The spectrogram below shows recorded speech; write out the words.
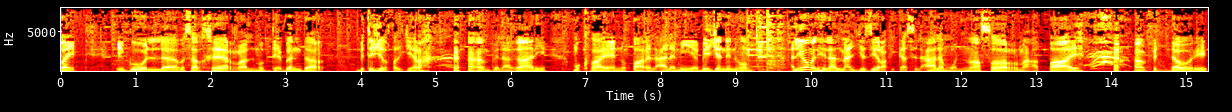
طيب يقول آه، مساء الخير المبدع بندر بتجلط الجيران بالأغاني مو كفاية إنه طار العالمية. بيجننهم اليوم الهلال مع الجزيرة في كأس العالم والنصر مع الطاي في الدوري.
